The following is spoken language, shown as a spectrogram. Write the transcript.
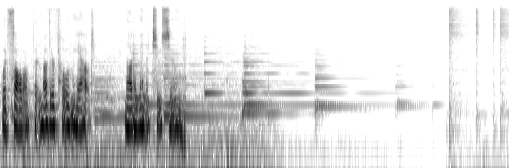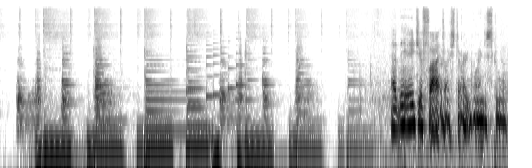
what followed, but Mother pulled me out not a minute too soon. At the age of five, I started going to school.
